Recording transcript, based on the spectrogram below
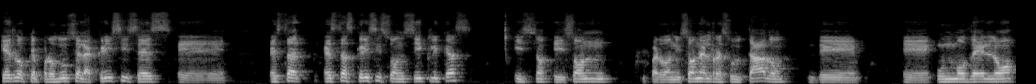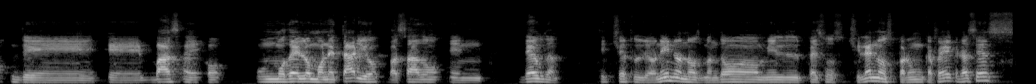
qué es lo que produce la crisis es, eh, estas crisis son cíclicas y son, y son, perdón, y son el resultado de un modelo de base, un modelo monetario basado en deuda. Teacher Leonino nos mandó mil pesos chilenos para un café, gracias.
